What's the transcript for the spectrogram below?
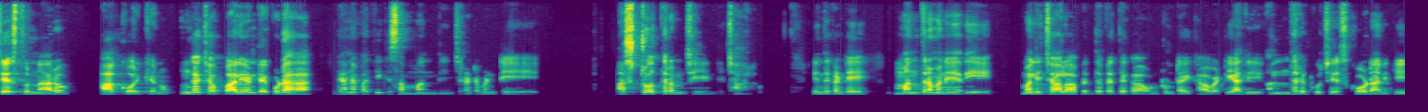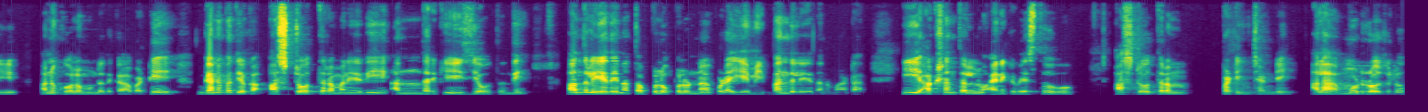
చేస్తున్నారో ఆ కోరికను. ఇంకా చెప్పాలి అంటే కూడా గణపతికి సంబంధించినటువంటి అష్టోత్తరం చేయండి చాలు. ఎందుకంటే మంత్రం అనేది మళ్ళీ చాలా పెద్ద పెద్దగా ఉంటుంటాయి కాబట్టి అది అందరికీ చేసుకోవడానికి అనుకూలం ఉండదు కాబట్టి గణపతి యొక్క అష్టోత్తరం అనేది అందరికీ ఈజీ అవుతుంది. అందులో ఏదైనా తప్పులు ఒప్పులు ఉన్నా కూడా ఏమి ఇబ్బంది లేదనమాట ఈ అక్షంతలను ఆయనకి వేస్తూ అష్టోత్తరం పఠించండి. అలా మూడు రోజులు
